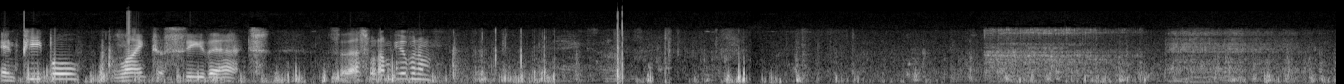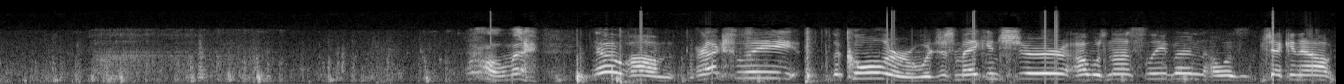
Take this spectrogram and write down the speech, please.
And people like to see that. So that's what I'm giving them. Oh man, no. Um, actually, the cooler. We're just making sure I was not sleeping. I was checking out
